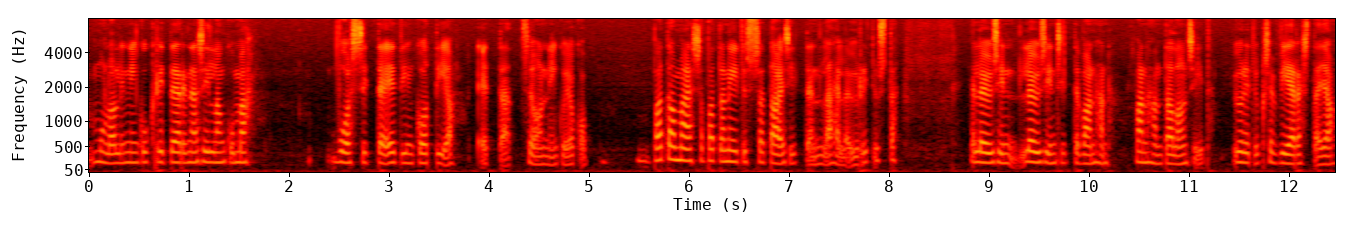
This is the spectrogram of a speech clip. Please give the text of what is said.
mulla oli niinku kriteerinä silloin, kun mä vuosi sitten etin kotia, että se on niinku joko Patomäessä, Patoniityssä tai sitten lähellä yritystä. Ja löysin, löysin sitten vanhan, vanhan talon siitä yrityksen vierestä ja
